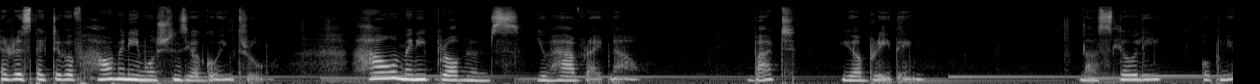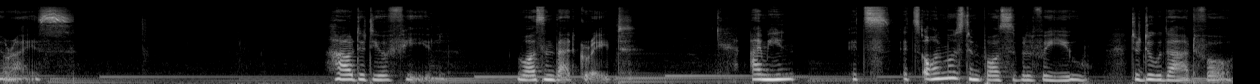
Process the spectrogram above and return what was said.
irrespective of how many emotions you're going through, how many problems you have right now. But you are breathing. Now, slowly open your eyes. How did you feel? Wasn't that great? I mean, it's it's almost impossible for you to do that for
